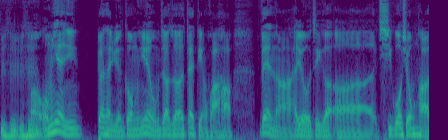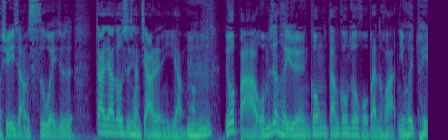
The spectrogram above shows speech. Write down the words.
嗯哼嗯哦，我们现在已经不要谈员工，因为我们知道说在点华哈，Van 啊，还有这个呃齐国兄哈，学习长的思维就是大家都是像家人一样啊。嗯如果把我们任何一个员工当工作伙伴的话，你会推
